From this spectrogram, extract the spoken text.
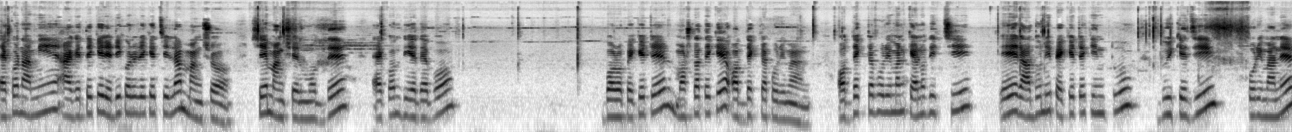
এখন আমি আগে থেকে রেডি করে রেখেছিলাম মাংস। সে মাংসের মধ্যে এখন দিয়ে দেব বড় প্যাকেটের মশলা থেকে অর্ধেকটা পরিমাণ। অর্ধেকটা পরিমাণ কেন দিচ্ছি? এই রাঁধুনি প্যাকেটে কিন্তু দুই কেজি পরিমাণের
